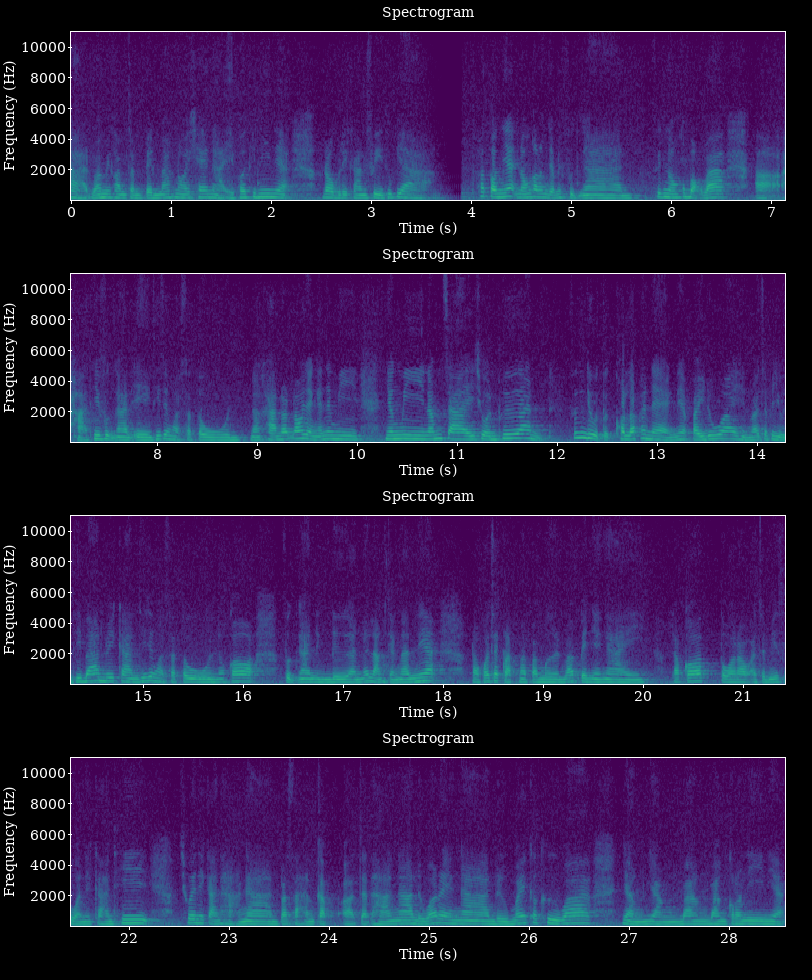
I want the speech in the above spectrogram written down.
ขาดว่ามีความจำเป็นมากน้อยแค่ไหน เพราะที่นี่เนี่ยเราบริการฟรีทุกอย่าง เพราะตอนนี้น้องกำลังจะไปฝึกงาน ซึ่งน้องก็บอกว่าหาที่ฝึกงานเองที่จังหวัดสตูลนะคะนอกจากนั้นยังมียังมีน้ำใจชวนเพื่อน ซึ่งอยู่ตึกคนละแผนกเนี่ยไปด้วยเห็นว่าจะไปอยู่ที่บ้านด้วยกันที่จังหวัดสตูล แล้วก็ฝึกงานหนึ่งเดือน และหลังจากนั้นเนี่ยเราก็จะกลับมาประเมินว่าเป็นยังไง แล้วก็ตัวเราอาจจะมีส่วนในการที่ช่วยในการหางานประสานกับจัดหางานหรือว่าแรงงานหรือไม่ก็คือว่าอย่างอย่างบางบางกรณีเนี่ย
